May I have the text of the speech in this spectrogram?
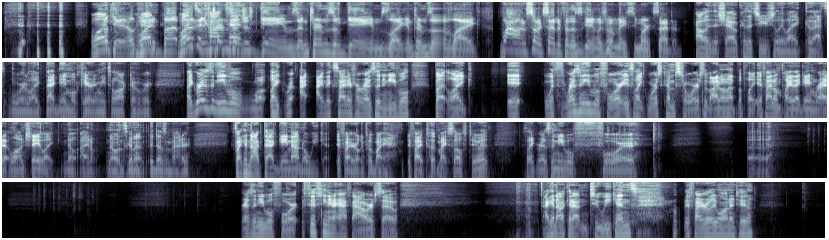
one. Okay, okay, one, but, but in content... terms of just games, in terms of games, like in terms of like, wow, I'm so excited for this game. Which one makes you more excited? Probably the show because it's usually like because that's where like that game will carry me till October. Like Resident Evil, well, like I, I'm excited for Resident Evil, but like it with Resident Evil 4 is like worst comes to worst if I don't have to play if I don't play that game right at launch day, like no, I don't no one's gonna it doesn't matter. Cause I can knock that game out in a weekend if I really put my if I put myself to it. It's like Resident Evil 4 uh Resident Evil 4 15 and a half hours, so I can knock it out in two weekends if I really wanted to.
